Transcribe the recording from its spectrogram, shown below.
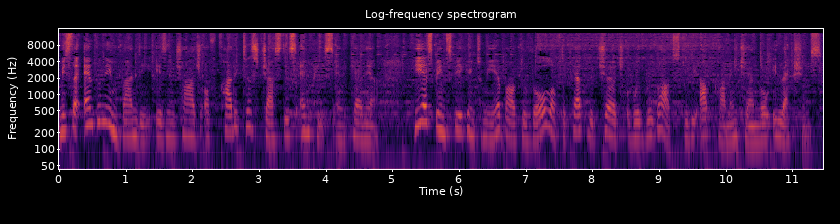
Mr. Anthony Mbandi is in charge of Caritas Justice and Peace in Kenya. He has been speaking to me about the role of the Catholic Church with regards to the upcoming general elections.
